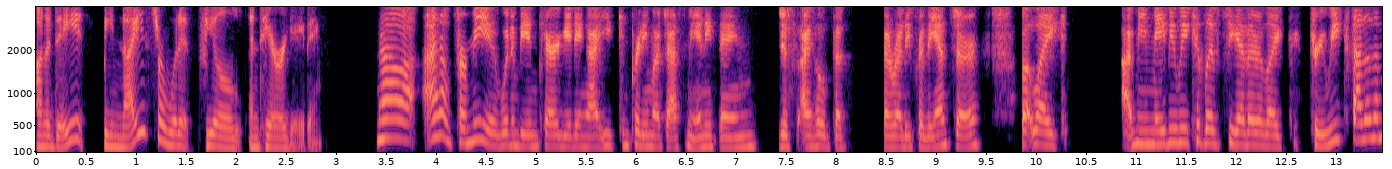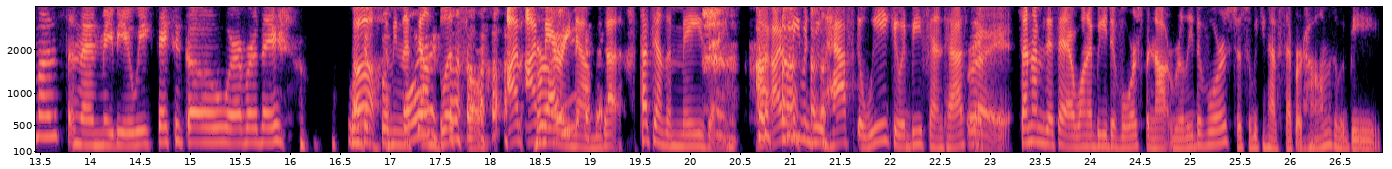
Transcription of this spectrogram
on a date be nice or would it feel interrogating? No, I don't. For me, it wouldn't be interrogating. I, you can pretty much ask me anything. Just I hope that they're ready for the answer. But like I mean, maybe we could live together like three weeks out of the month, and then maybe a week they could go wherever they. Oh, I mean, that sounds blissful. I'm, I'm right? married now, but that, that sounds amazing. I, I, would even do half the week. It would be fantastic. Right. Sometimes I say I want to be divorced, but not really divorced, just so we can have separate homes. It would be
